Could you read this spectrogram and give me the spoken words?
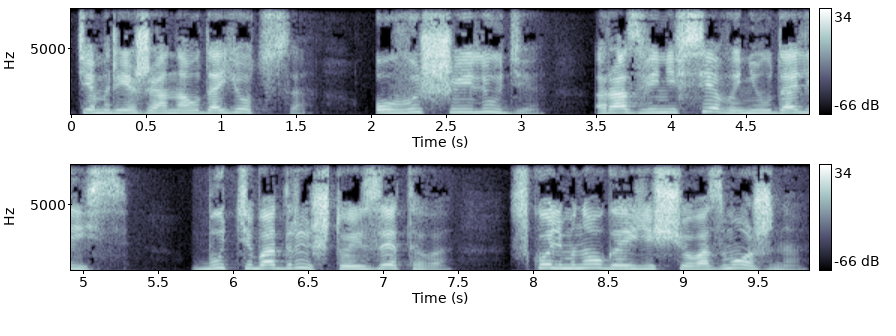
тем реже она удается. О, высшие люди, разве не все вы не удались? Будьте бодры, что из этого. Сколь многое еще возможно.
